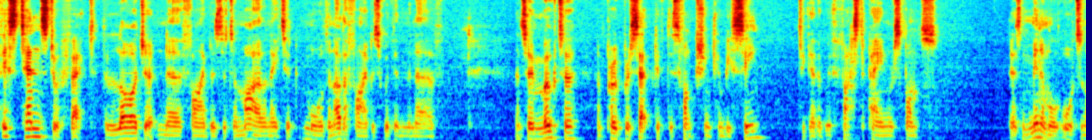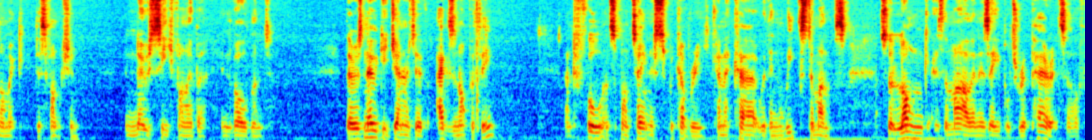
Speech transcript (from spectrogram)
This tends to affect the larger nerve fibres that are myelinated more than other fibres within the nerve, and so motor and proprioceptive dysfunction can be seen, together with fast pain response. There's minimal autonomic dysfunction and no C fibre involvement. There is no degenerative axonopathy, and full and spontaneous recovery can occur within weeks to months, so long as the myelin is able to repair itself,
